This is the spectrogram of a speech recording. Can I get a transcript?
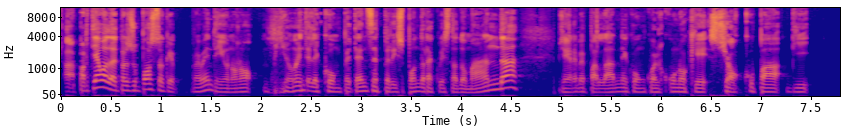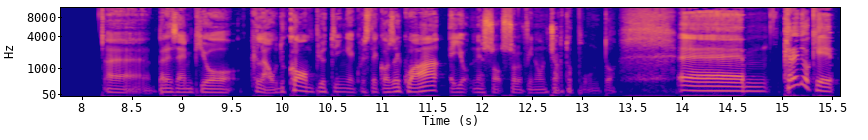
allora, partiamo dal presupposto che veramente io non ho minimamente le competenze per rispondere a questa domanda, bisognerebbe parlarne con qualcuno che si occupa di eh, per esempio cloud computing e queste cose qua, e io ne so solo fino a un certo punto. Eh, credo che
